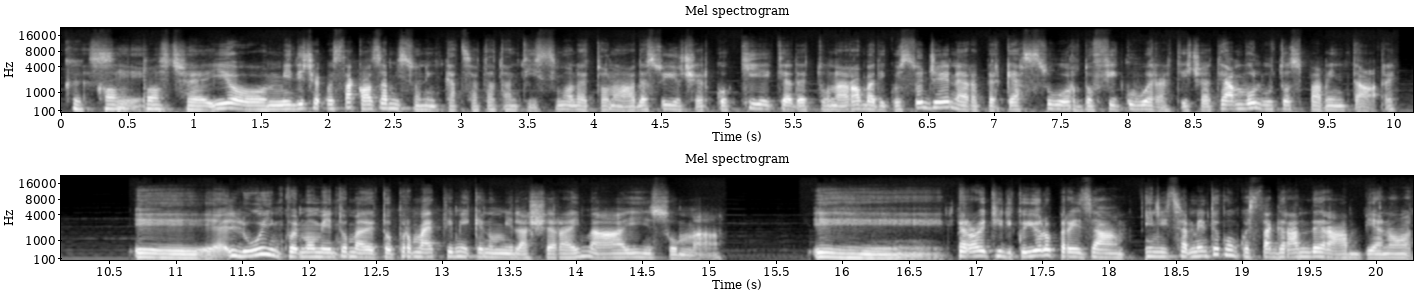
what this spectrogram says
Che. Sì, cioè io mi dice questa cosa, mi sono incazzata tantissimo. Ho detto: no, adesso io cerco chi ti ha detto una roba di questo genere perché è assurdo, figurati, cioè ti hanno voluto spaventare. E lui in quel momento mi ha detto promettimi che non mi lascerai mai, insomma. E, però io ti dico, io l'ho presa inizialmente con questa grande rabbia, no?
